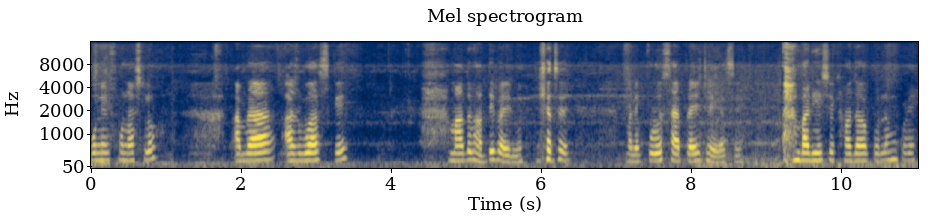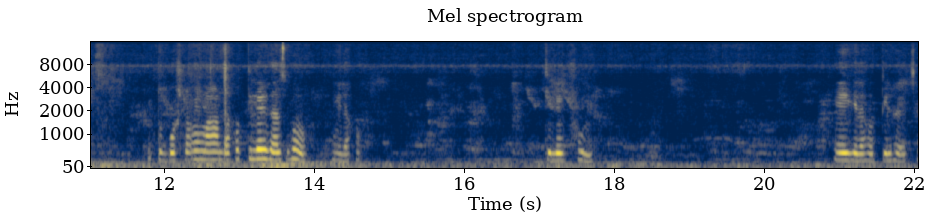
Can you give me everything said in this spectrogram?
বোনের ফোন আসলো। আমরা আসব আজকে। মা তো ভাবতেই পারিনি, ঠিক আছে? মানে পুরো সারপ্রাইজড হয়ে গেছে। বাড়ি এসে খাওয়া দাওয়া করলাম করে একটু বসলাম। মা, দেখো তিলের গাছ গো। এই দেখো, তিলের ফুল। এই যে দেখো তিল হয়েছে।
